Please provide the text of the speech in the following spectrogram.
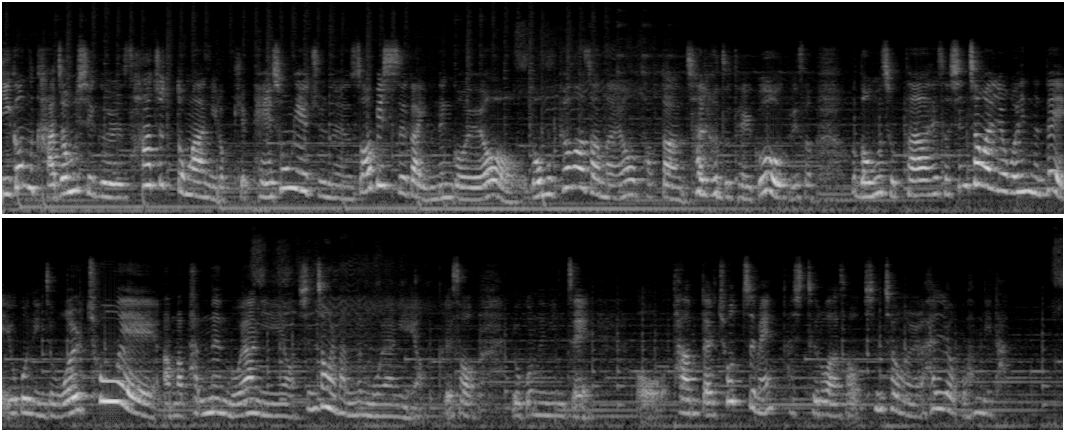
비건 가정식을 4주 동안 이렇게 배송해주는 서비스가 있는 거예요. 너무 편하잖아요. 밥도 안 차려도 되고. 그래서 너무 좋다 해서 신청하려고 했는데 요거는 이제 월 초에 아마 받는 모양이에요. 신청을 받는 모양이에요. 그래서 요거는 이제 어, 다음 달 초쯤에 다시 들어와서 신청을 하려고 합니다.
